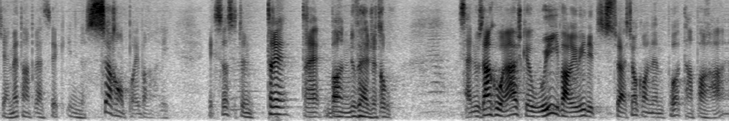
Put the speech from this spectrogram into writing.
qui la mettent en pratique, ils ne seront pas ébranlés. Et ça, c'est une très, très bonne nouvelle, je trouve. Ça nous encourage que oui, il va arriver des petites situations qu'on n'aime pas, temporaires.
